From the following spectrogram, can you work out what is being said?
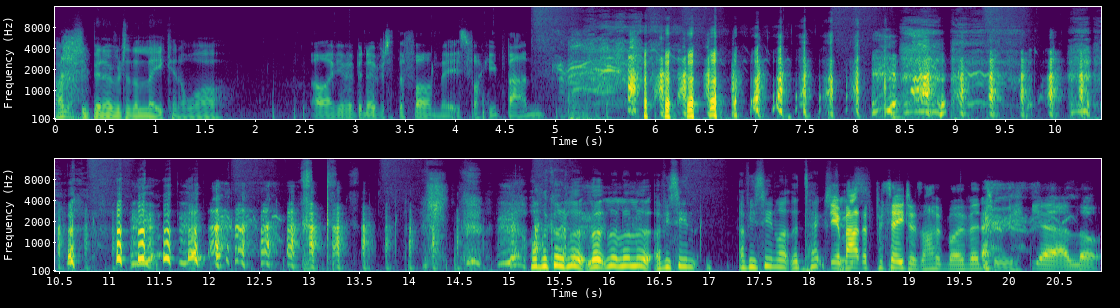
I haven't actually been over to the lake in a while. Oh, have you ever been over to the farm, mate? It's fucking banned. Oh my god, look, look, look, look, look. Have you seen have you seen like the textures? The amount of potatoes I have in my inventory. yeah, a lot.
